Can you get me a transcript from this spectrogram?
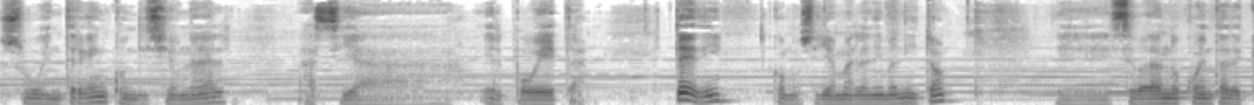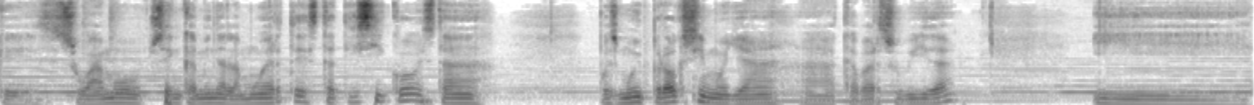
su entrega incondicional hacia el poeta. Teddy, como se llama el animalito, eh, se va dando cuenta de que su amo se encamina a la muerte, está tísico, está pues muy próximo ya a acabar su vida y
